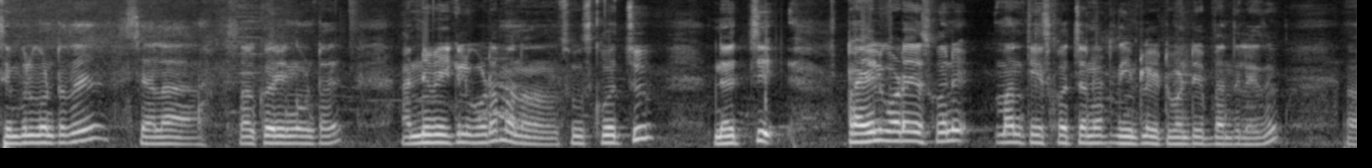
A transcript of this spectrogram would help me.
సింపుల్గా ఉంటుంది చాలా సౌకర్యంగా ఉంటుంది. అన్ని వెహికల్ కూడా మనం చూసుకోవచ్చు. నచ్చి ట్రయల్ కూడా వేసుకొని మనం తీసుకోవచ్చు అన్నట్టు దీంట్లో ఎటువంటి ఇబ్బంది లేదు. ఆ,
